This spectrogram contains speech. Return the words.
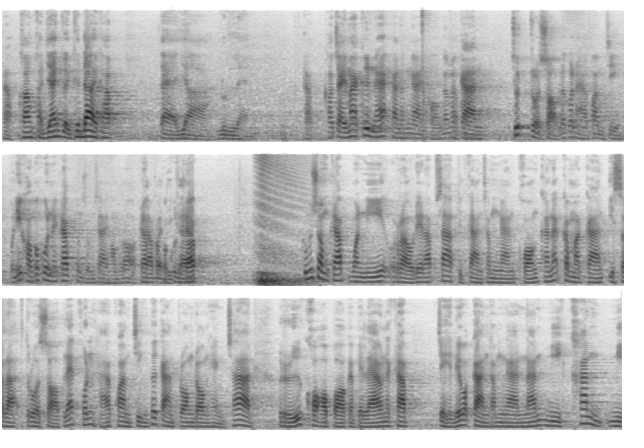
ครับความขัดแย้งเกิดขึ้นได้ครับ แต่อย่ารุนแรงครับเข้าใจมากขึ้นนะฮะการทำงานของกรรมการชุดตรวจสอบและค้นหาความจริง วันนี้ขอบพระคุณนะครับคุณสมชายหอมรอบครับขอบพระคุณสวัสดีคครัรับบคุณผู้ชมครับ วันนี้เราได้รับทราบถึงการทำงานของคณะกรรมการอิสระตรวจสอบ และค้นหาความจริง เพื่อการปรองดองแห่งชาติ หรือคออปกันไปแล้วนะครับจะเห็นได้ว่าการทำงานนั้นมีขั้นมี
